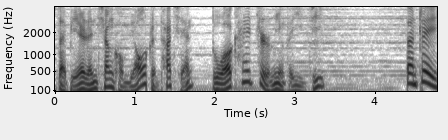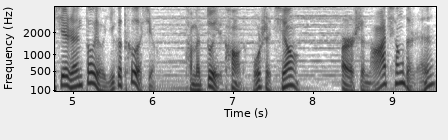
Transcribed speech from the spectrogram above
在别人枪口瞄准他前躲开致命的一击。但这些人都有一个特性。他们对抗的不是枪，而是拿枪的人。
